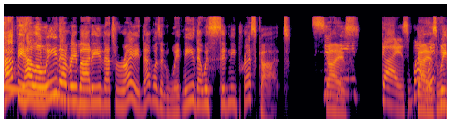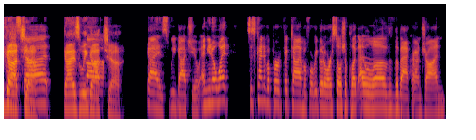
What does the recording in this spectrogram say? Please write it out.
Happy Halloween, everybody. That's right. That wasn't Whitney. That was Sydney Prescott. Sydney, Guys. guys, wow, Guys, Whitney we gotcha. Prescott. Guys, we Uh, gotcha. guys, we got you. And you know what? This is kind of a perfect time before we go to our social plug. I love the background, John.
